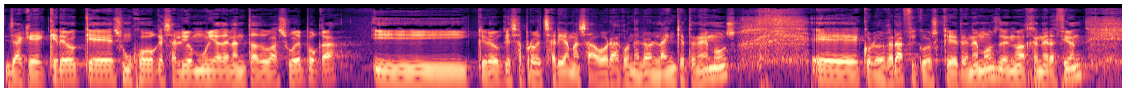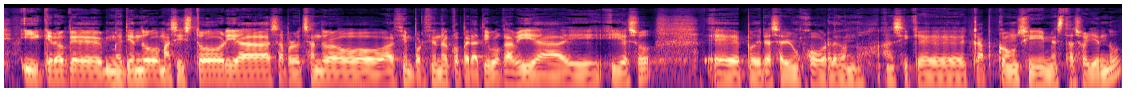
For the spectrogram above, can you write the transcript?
ya que creo que es un juego que salió muy adelantado a su época y creo que se aprovecharía más ahora con el online que tenemos, eh, con los gráficos que tenemos de nueva generación y creo que metiendo más historias, aprovechando al 100% el cooperativo que había y, eso, eh, podría salir un juego redondo. Así que Capcom, si me estás oyendo,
